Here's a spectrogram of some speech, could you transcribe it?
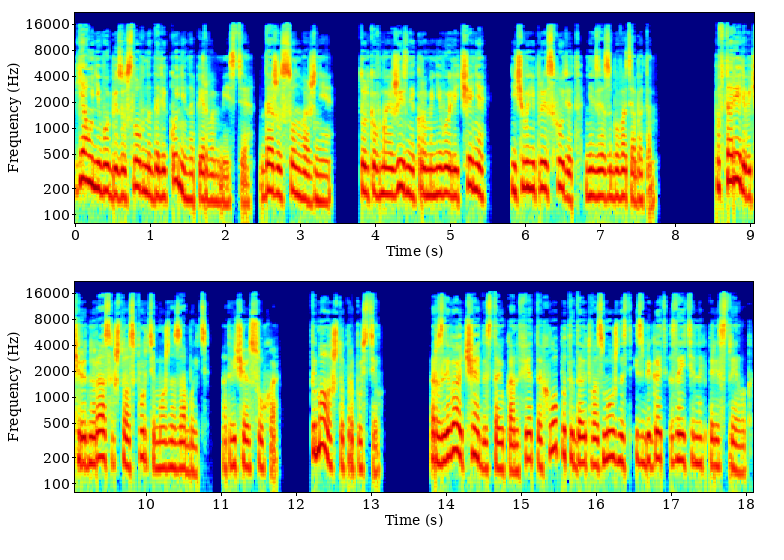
Я у него, безусловно, далеко не на первом месте. Даже сон важнее. Только в моей жизни, кроме него и лечения, ничего не происходит, нельзя забывать об этом. Повторили в очередной раз, что о спорте можно забыть. Отвечаю сухо. Ты мало что пропустил. Разливаю чай, достаю конфеты, хлопоты дают возможность избегать зрительных перестрелок.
